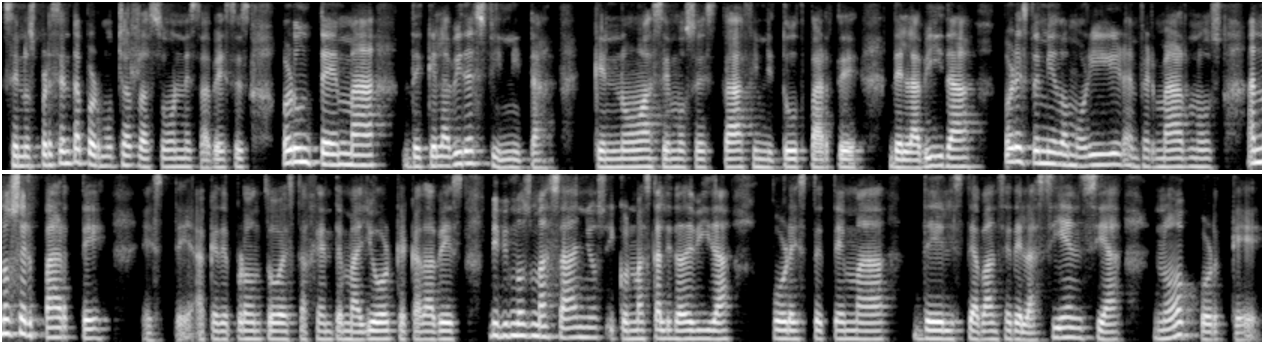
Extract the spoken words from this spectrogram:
se nos presenta por muchas razones, a veces por un tema de que la vida es finita, que no hacemos esta finitud parte de la vida, por este miedo a morir, a enfermarnos, a no ser parte, este, a que de pronto esta gente mayor que cada vez vivimos más años y con más calidad de vida por este tema de este avance de la ciencia, ¿no? Porque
